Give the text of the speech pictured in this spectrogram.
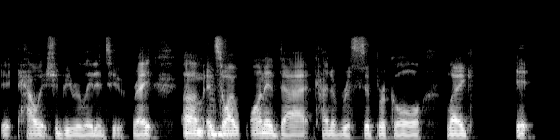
it, how it should be related to, right? Um, and mm-hmm. so I wanted that kind of reciprocal, like it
